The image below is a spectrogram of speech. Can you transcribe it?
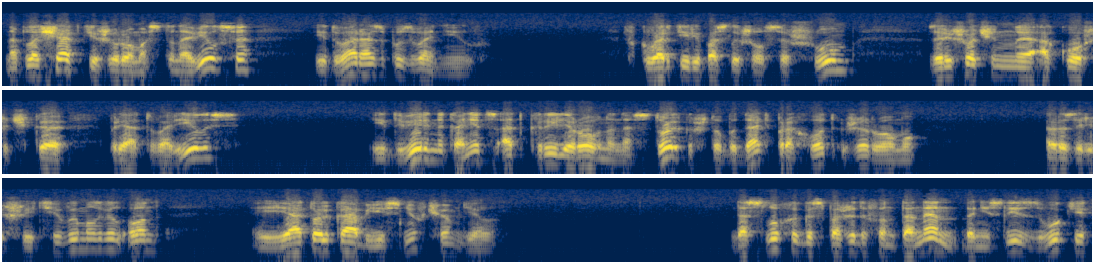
На площадке Жером остановился и два раза позвонил. В квартире послышался шум, зарешоченное окошечко приотворилось, и дверь, наконец, открыли ровно настолько, чтобы дать проход Жерому. «Разрешите», — вымолвил он, — «я только объясню, в чем дело». До слуха госпожи де Фонтанен донеслись звуки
